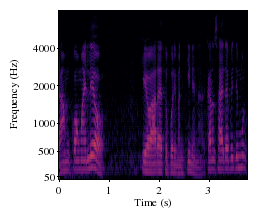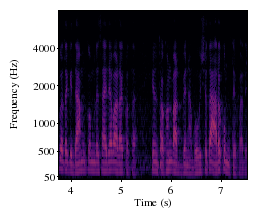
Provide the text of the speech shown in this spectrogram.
দাম কমাইলেও কেউ আর এত পরিমাণ কিনে না। কারণ চাহিদা বৃদ্ধি মূল কথা কি? দাম কমলে চাহিদা বাড়ার কথা, কিন্তু তখন বাড়বে না, ভবিষ্যতে আরও কমতে পারে।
